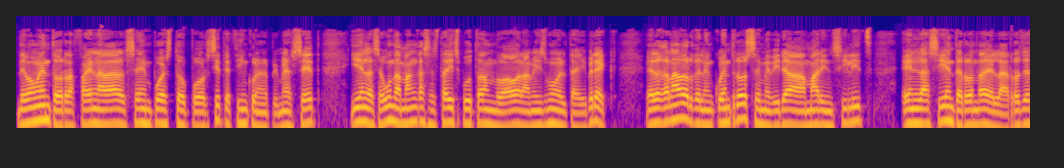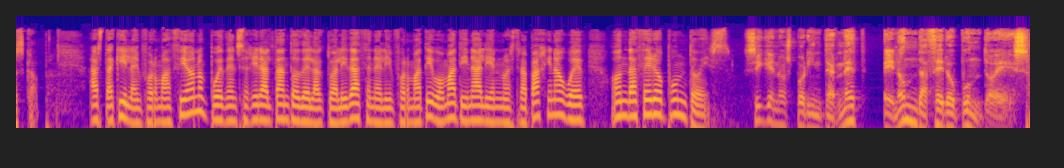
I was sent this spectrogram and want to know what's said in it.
De momento, Rafael Nadal se ha impuesto por 7-5 en el primer set y en la segunda manga se está disputando ahora mismo el tiebreak. El ganador del encuentro se medirá a Marin Cilic en la siguiente ronda de la Rogers Cup. Hasta aquí la información. Pueden seguir al tanto de la actualidad en el informativo matinal y en nuestra página web ondacero.es. Síguenos por internet en ondacero.es.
